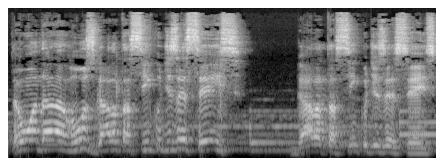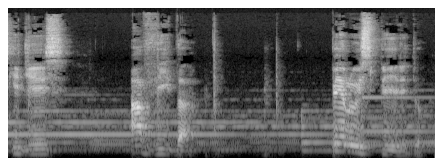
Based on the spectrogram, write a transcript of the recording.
Então, andar na luz, Gálatas 5,16. Gálatas 5,16 que diz: A vida pelo Espírito.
